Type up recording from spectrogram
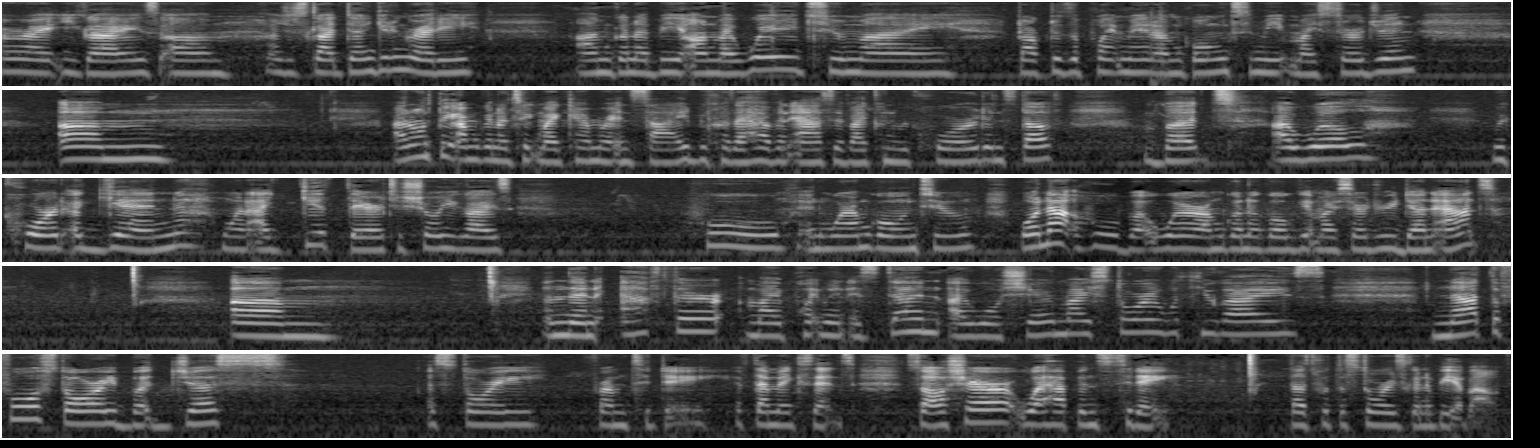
Alright, you guys, um, I just got done getting ready. I'm gonna be on my way to my doctor's appointment. I'm going to meet my surgeon. Um, I don't think I'm gonna take my camera inside because I haven't asked if I can record and stuff. But I will record again when I get there to show you guys who and where I'm going to. Well, not who, but where I'm gonna go get my surgery done at um and then after my appointment is done i will share my story with you guys. Not the full story but just a story from today if that makes sense. So i'll share what happens today. That's what the story is going to be about.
